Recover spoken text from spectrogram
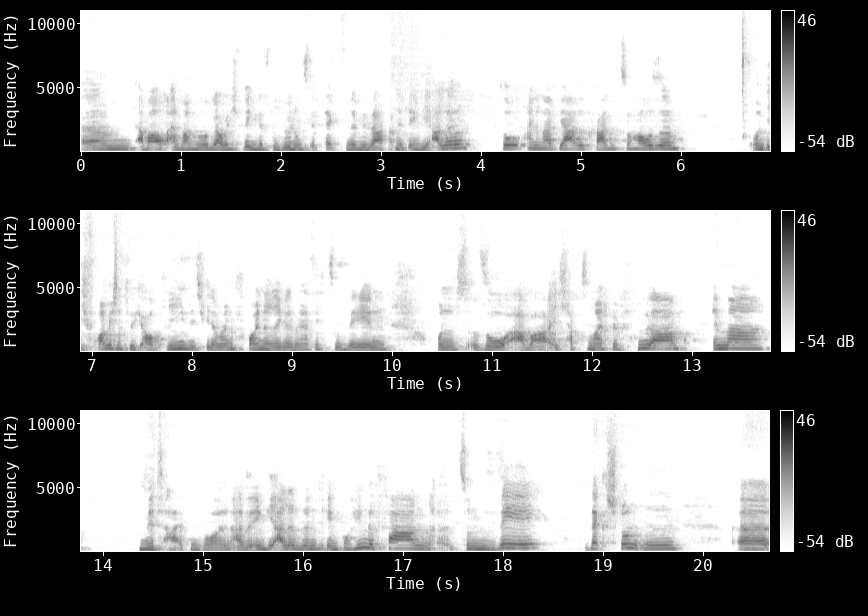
Ähm, aber auch einfach nur, glaube ich, wegen des Gewöhnungseffekts. Ne? Wir saßen jetzt irgendwie alle so eineinhalb Jahre quasi zu Hause. Und ich freue mich natürlich auch riesig, wieder meine Freunde regelmäßig zu sehen und so. Aber ich habe zum Beispiel früher immer mithalten wollen. Also irgendwie alle sind irgendwo hingefahren äh, zu einem See, sechs Stunden, äh,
